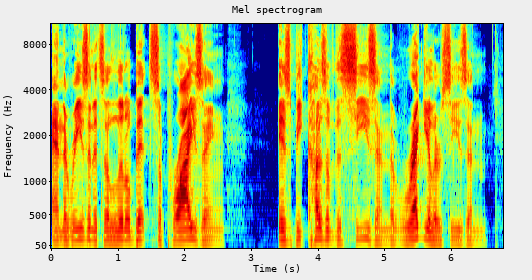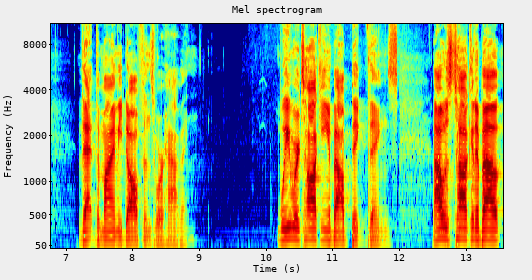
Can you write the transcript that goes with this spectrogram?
And the reason it's a little bit surprising is because of the season, the regular season that the Miami Dolphins were having. We were talking about big things. I was talking about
